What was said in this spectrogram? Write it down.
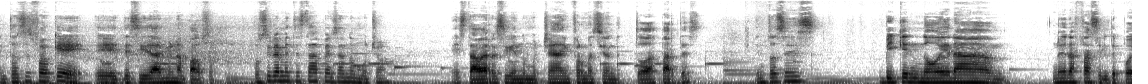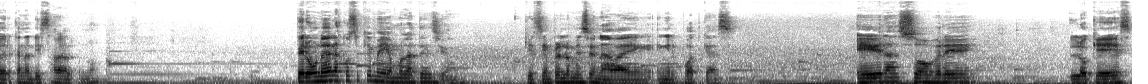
Entonces fue que eh, decidí darme una pausa. Posiblemente estaba pensando mucho. Estaba recibiendo mucha información de todas partes entonces vi que no era, no era fácil de poder canalizar algo, ¿no? Pero una de las cosas que me llamó la atención, que siempre lo mencionaba en, el podcast, era sobre lo que es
